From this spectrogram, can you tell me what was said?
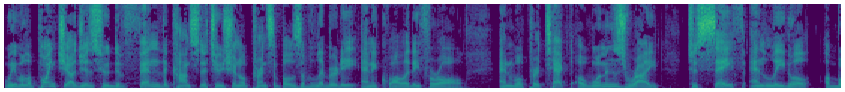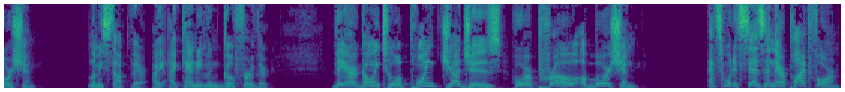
we will appoint judges who defend the constitutional principles of liberty and equality for all, and will protect a woman's right to safe and legal abortion. Let me stop there. I, I can't even go further. they are going to appoint judges who are pro abortion. That's what it says in their platform.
